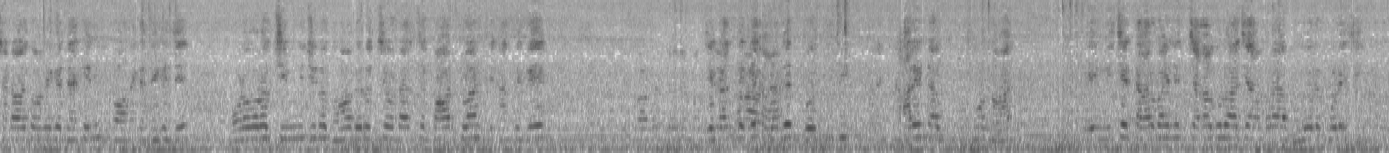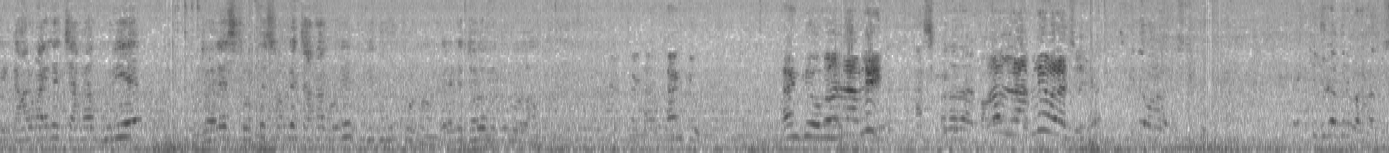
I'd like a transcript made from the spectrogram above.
সেটা হয়তো অনেকে দেখেনি বা অনেকে দেখেছে। বড় বড় চিমনি ছিল ধোঁয়া বেরোচ্ছে ওটা হচ্ছে পাওয়ার প্লান্ট যেখান থেকে যেখান থেকে আমাদের বৈদ্যুতিক কারেন্ট উৎপন্ন হয়। এই নিচে টারবাইনের চাকাগুলো আছে আমরা ভিতরে পড়েছি। এই টারবাইনের চাকা ঘুরিয়ে জলের স্রোতের সঙ্গে চাকা ঘুরিয়ে বিদ্যুৎ উৎপন্ন হয়। এটাকে জলবিদ্যুৎ বলা হয়। Thank you thank you lovely lovely বলেছে কিছুটা দূরে বাংলাদেশ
